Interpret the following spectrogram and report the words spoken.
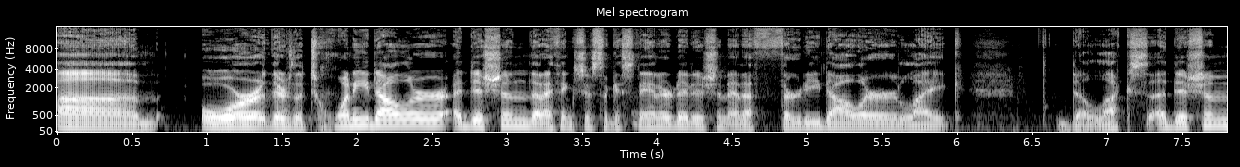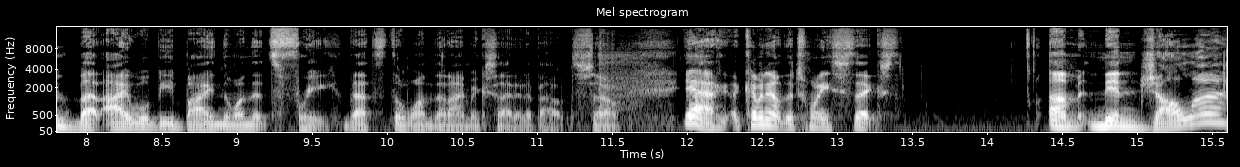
Um, or there's a twenty dollar edition that I think is just like a standard edition, and a thirty dollar like deluxe edition. But I will be buying the one that's free. That's the one that I'm excited about. So, yeah, coming out the twenty sixth. Um, Ninjala.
